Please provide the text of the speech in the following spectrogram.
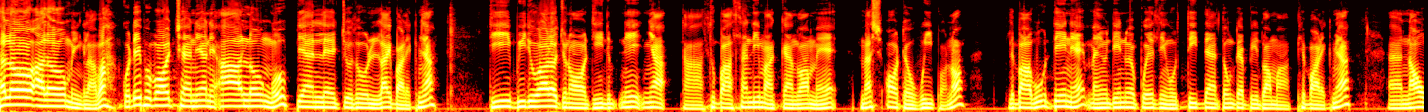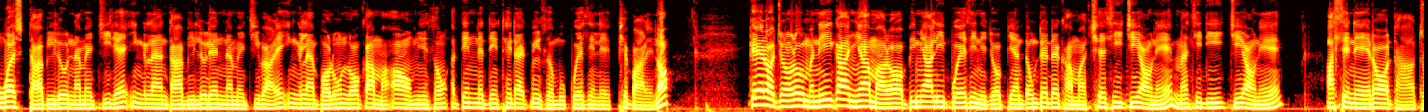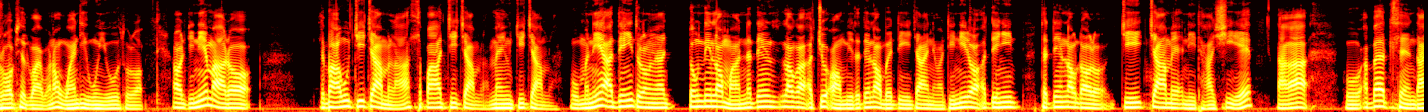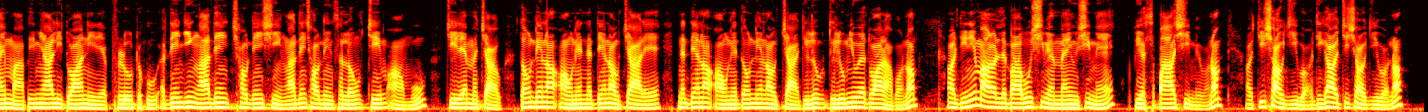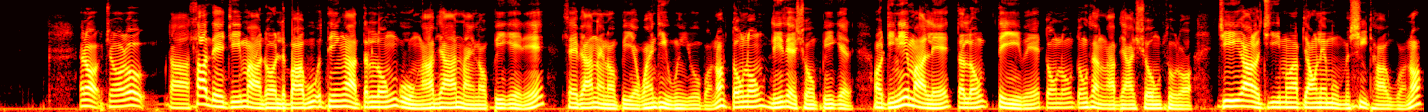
Hello အားလုံးမင်္ဂလာပါကိုတိတ်ဖော်ဖော် channel နဲ့အားလုံးကိုပြန်လဲကြိုဆိုလိုက်ပါလေခင်ဗျာဒီဗီဒီယိုကတော့ကျွန်တော်ဒီနေ့ညဒါ Super Sunday မှာကန်သွားမယ် Match of the Week ပေါ့နော်လီဗာပူးအတင်းနဲ့မန်ယူတင်းတွေပွဲစဉ်ကိုတီးတန့်တုံးတက်ပေးသွားမှာဖြစ်ပါတယ်ခင်ဗျာအဲ Now West Derby လို့နာမည်ကြီးတယ်အင်္ဂလန် Derby လို့လည်းနာမည်ကြီးပါတယ်အင်္ဂလန်ဘောလုံးလောကမှာအအောင်မြင်ဆုံးအတင်းနဲ့တင်းထိပ်တိုက်တွေ့ဆုံမှုပွဲစဉ်လည်းဖြစ်ပါတယ်နော် ကဲတော့ကျွန်တော်တို့မနေ့ကညမှာတော့ပီးမြားလီပွဲစဉ်တွေကျွန်တော်ပြန်တုံးတက်တဲ့ခါမှာ Chelsea ကြီးအောင်နဲ့ Man City ကြီးအောင်နဲ့ Arsenal တော့ဒါ draw ဖြစ်သွားပြီပေါ့နော် 1D ဝင်ရိုးဆိုတော့အော်ဒီနေ့မှာတော့လီဗာပူးကြီးကြမလားစပါးကြီးကြမလားမန်ယူကြီးကြမလားဟိုမနေ့ကအတင်းကြီးတော်တော်များ3တင်းလောက်မှာ2တင်းလောက်ကအကျွတ်အောင်ပြီး3တင်းလောက်ပဲတည်ကြနေမှာဒီနေ့တော့အတင်းကြီး3တင်းလောက်တော့ကြီးကြမဲ့အနေအထားရှိတယ်ဒါက ဟိုအပတ်စင်တိုင်းမှာပြင်းများလီတွားနေတဲ့ flow တခုအတင်းကြီး9တင်း6တင်းရှိရင်9တင်း6တင်းစလုံးကြီးမအောင်ဘူးကြီးလည်းမကြောက်3တင်းလောက်အောင်နဲ့2တင်းလောက်ကြတယ်2တင်းလောက်အောင်နဲ့3တင်းလောက်ကြဒီလိုဒီလိုမျိုးပဲသွားတာပေါ့နော်အော်ဒီနေ့မှာတော့လီဗာပူးရှိမယ်မန်ယူရှိမယ်ပြီးတော့စပါးရှိမယ်ပေါ့နော်အော်ကြီး6ကြီးပေါ့အဓိကတော့ကြီး6ကြီးပေါ့နော်အဲ့တော့ကျွန်တော်တို့ဒါစတဲ့ကြီးမှာတော့လီဗာပူးအတင်းကတစ်လုံးကို9ပြားနိုင်လောက်ပေးခဲ့တယ် ဆယ်ပြားနိုင်လောက်ပေးရ 1D ဝင်ရိုးပေါ့နော်၃လုံး40ရှုံးပေးခဲ့တယ်အော်ဒီနေ့မှလည်းတစ်လုံးတည်ပဲ၃လုံး35ပြားရှုံးဆိုတော့ကြီးကတော့ကြီးကြီးမားမားပြောင်းလဲမှုမရှိထားဘူးပေါ့နော်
